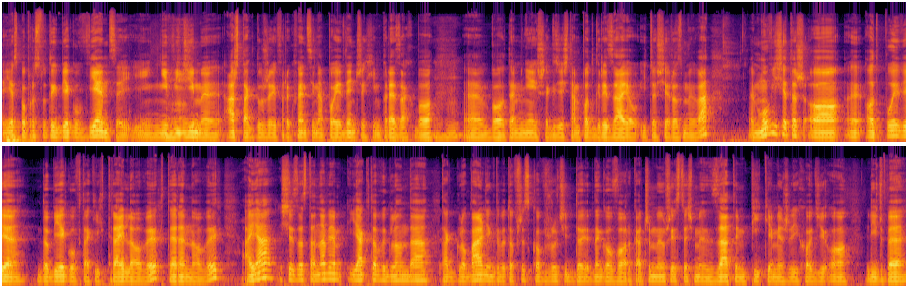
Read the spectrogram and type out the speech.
jest po prostu tych biegów więcej i nie mhm. widzimy aż tak dużej frekwencji na pojedynczych imprezach, bo, mhm. E, bo te mniejsze gdzieś tam podgryzają i to się rozmywa. Mówi się też o e, odpływie do biegów takich trailowych, terenowych, a ja się zastanawiam, jak to wygląda tak globalnie, gdyby to wszystko wrzucić do jednego worka. Czy my już jesteśmy za tym pikiem, jeżeli chodzi o liczbę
